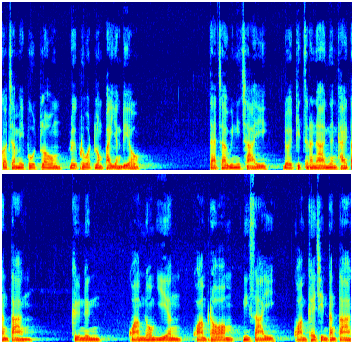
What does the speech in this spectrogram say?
ก็จะไม่พูดโพลงหรือพรวดลงไปอย่างเดียว แต่จะวินิจฉัยโดยพิจารณาเงื่อนไขต่างๆ คือหนึ่งความโน้มเอียง ความพร้อม นิสัย ความเคยชินต่าง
